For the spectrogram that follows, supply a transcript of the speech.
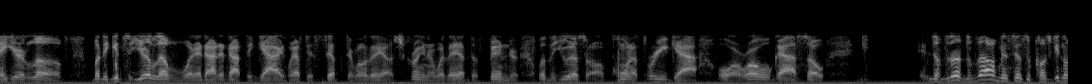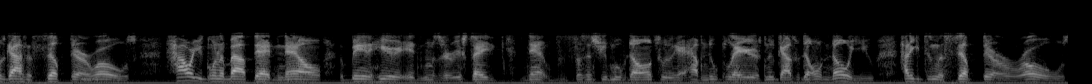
they get loved. But they get to your level where they're not, they're not the guy who have to accept them, whether they're a screener, whether they're a defender, whether you're a corner three guy or a role guy. So the, the development system, coach, getting those guys to accept their roles. How are you going about that now, being here at Missouri State, now, since you moved on to have new players, new guys who don't know you? How do you get them to accept their roles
